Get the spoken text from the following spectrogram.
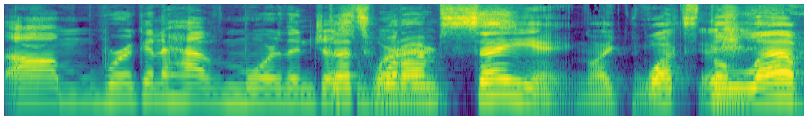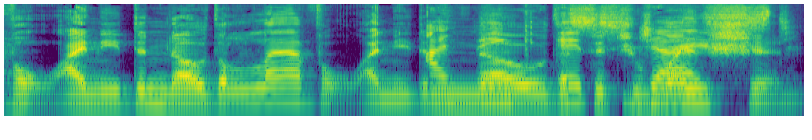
um, we're gonna have more than just. That's what I'm saying. Like, what's the level? I need to know the level. I need to I know the it's just- situation.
